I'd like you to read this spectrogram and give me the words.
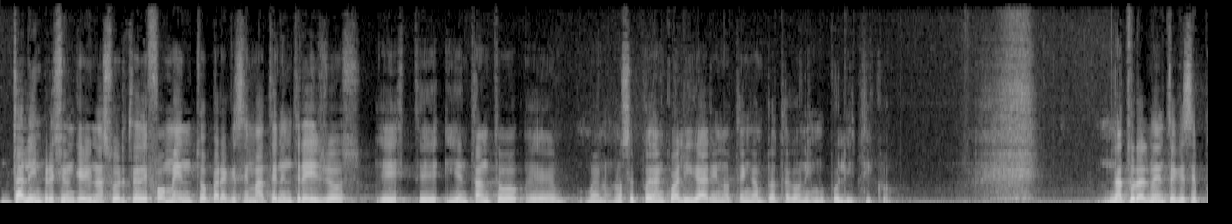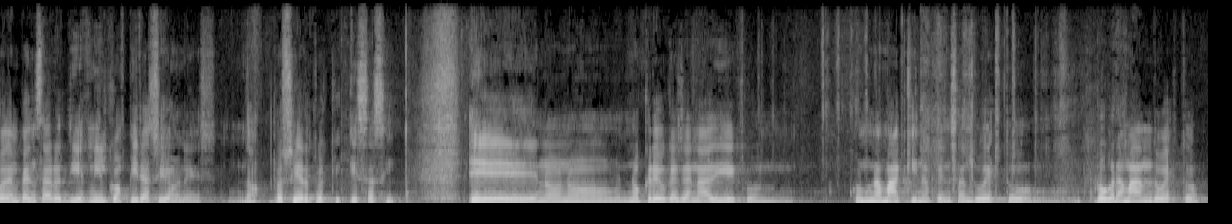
Da la impresión que hay una suerte de fomento para que se maten entre ellos este, y en tanto eh, bueno, no se puedan coaligar y no tengan protagonismo político. Naturalmente que se pueden pensar 10.000 conspiraciones. No, lo cierto es que es así. Eh, no, no, no creo que haya nadie con, con una máquina pensando esto, programando esto.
